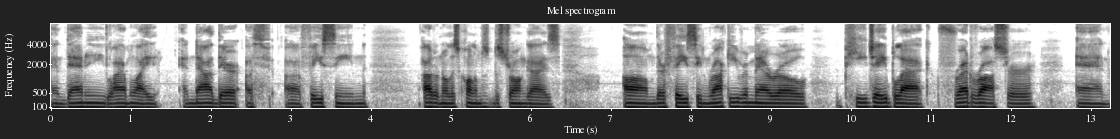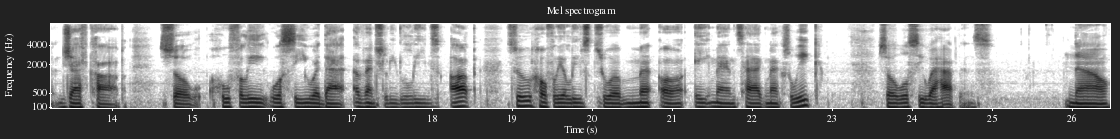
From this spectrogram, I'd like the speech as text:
and Danny Limelight, and now they're uh, uh, facing I don't know, let's call them the strong guys. Um, they're facing Rocky Romero, PJ Black, Fred Rosser, and Jeff Cobb. So hopefully we'll see where that eventually leads up to. Hopefully it leads to a, a eight man tag next week. So we'll see what happens. Now,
